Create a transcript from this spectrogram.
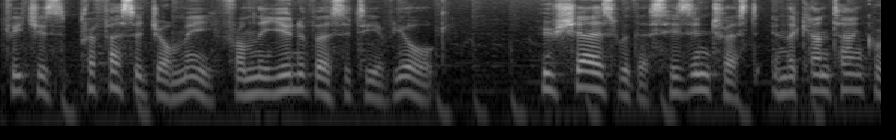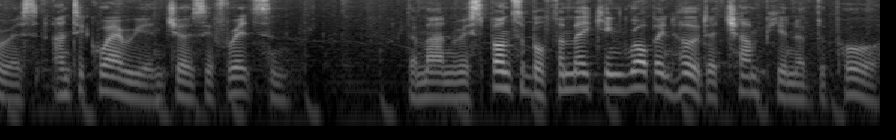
features Professor John Mee from the University of York, who shares with us his interest in the cantankerous antiquarian Joseph Ritson, the man responsible for making Robin Hood a champion of the poor.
